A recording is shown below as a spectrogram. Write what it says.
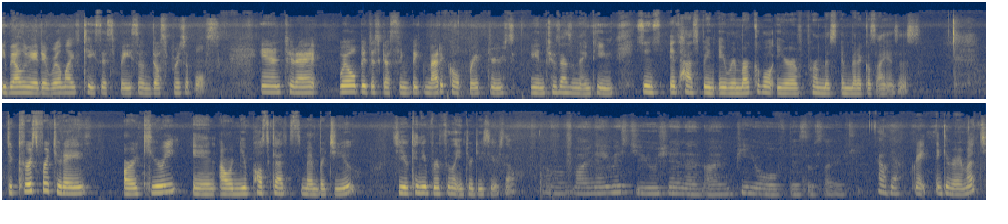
evaluated real life cases based on those principles. And today we'll be discussing big medical breakthroughs in 2019 since it has been a remarkable year of promise in medical sciences. The curse for today are Curie and our new podcast member Jiu. Jiu, can you briefly introduce yourself? Uh, my name is Jiu Shen and I'm PO of the society. Oh, yeah, great. Thank you very much.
